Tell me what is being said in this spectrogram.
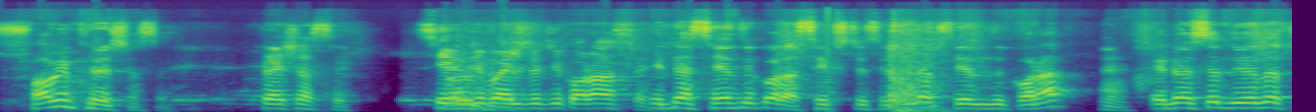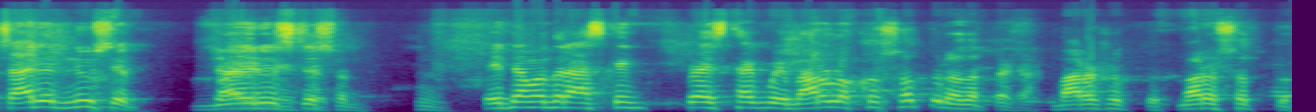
সবই ফ্রেশ আছে। ফ্রেশ আছে। সিএনজি বা এলপিজি করা আছে? এটা সিএনজি করা সিক্সটি সিলিন্ডার সিএনজি করা। হ্যাঁ। এটা হচ্ছে দুই হাজার চারের নিউ শেপ হুম। এটা আমাদের প্রাইস থাকবে বারো লক্ষ সত্তর হাজার টাকা। বারো সত্তর। বারো সত্তর।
